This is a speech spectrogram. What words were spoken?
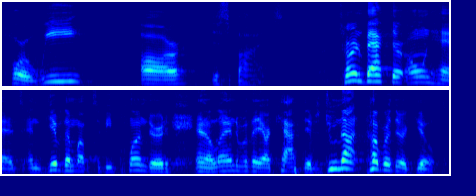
for we are despised. Turn back their own heads and give them up to be plundered in a land where they are captives. Do not cover their guilt,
